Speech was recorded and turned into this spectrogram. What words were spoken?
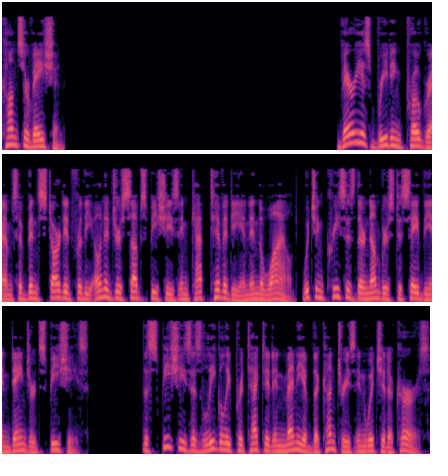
Conservation Various breeding programs have been started for the onager subspecies in captivity and in the wild, which increases their numbers to save the endangered species. The species is legally protected in many of the countries in which it occurs.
